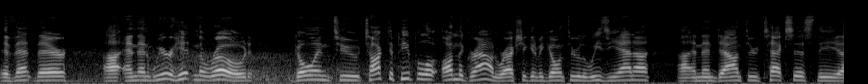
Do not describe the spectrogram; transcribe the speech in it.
event there. Uh, and then we're hitting the road going to talk to people on the ground. We're actually going to be going through Louisiana uh, and then down through Texas, the uh,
